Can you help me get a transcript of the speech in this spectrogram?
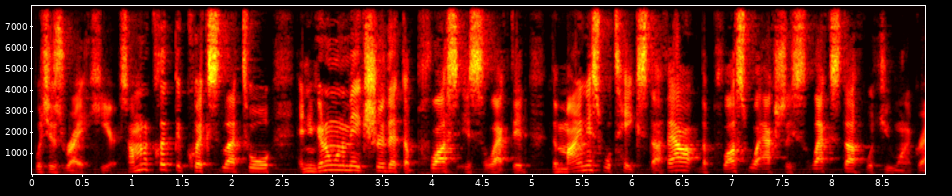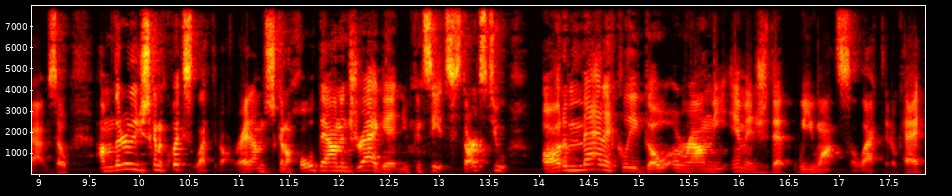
which is right here. So I'm going to click the quick select tool and you're going to want to make sure that the plus is selected. The minus will take stuff out. The plus will actually select stuff which you want to grab. So I'm literally just going to quick select it all, right? I'm just going to hold down and drag it and you can see it starts to automatically go around the image that we want selected, okay?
